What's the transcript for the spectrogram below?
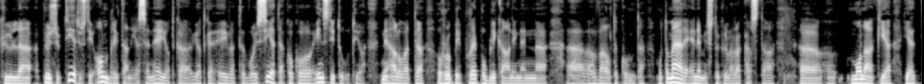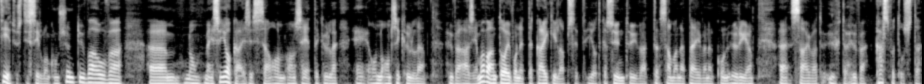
kyllä pysyy. Tietysti on Britanniassa ne, jotka jotka eivät voi sietää koko instituutio. Ne haluavat äh, republikaaninen äh, äh, valtakunta, mutta määräenemmistö kyllä rakastaa monarkia. Ja tietysti silloin, kun syntyy vauva, ähm, no meissä jokaisessa on, on se, että kyllä e, on, on se kyllä hyvä asia. Mä vaan toivon, että kaikki lapset, jotka syntyivät samana päivänä kuin Yrjö, saivat yhtä hyvä kasvatusta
